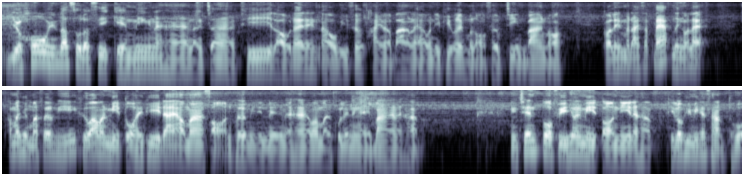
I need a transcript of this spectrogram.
โยโฮยินดีรับสู่ลักซี่เกมมิ่งนะฮะ หลังจากที่เราได้เล่น ROV เซิร์ฟไทยมาบ้างแล้ว วันนี้พี่ก็เลยมาลองเซิร์ฟจีนบ้างเนาะก็เล่นมาได้สักแป๊บหนึ่งแล้วแหละทำไมถึงมาเซิร์ฟนี้คือว่ามันมีตัวให้พี่ได้เอามาสอนเพิ่มอีกนิดนึงนะฮะ ว่ามันควรเล่นยังไงบ้างนะครับ อย่างเช่นตัวฟรีที่มันมีตอนนี้นะครับ ทีโร่พี่มีแค่ 3 ตัว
